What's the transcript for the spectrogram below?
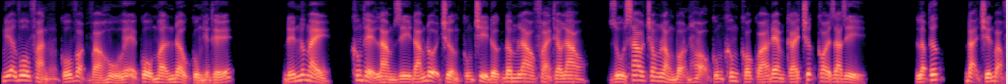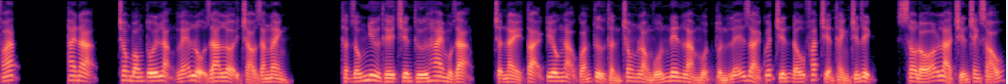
nghĩa vô phản cố vọt và hủ hệ cổ mẫn đầu cùng như thế. Đến nước này, không thể làm gì đám đội trưởng cũng chỉ được đâm lao phải theo lao, dù sao trong lòng bọn họ cũng không có quá đem cái trước coi ra gì. Lập tức, đại chiến bạo phát. Hai nạn, trong bóng tối lặng lẽ lộ ra lợi trào răng nanh thật giống như thế chiến thứ hai một dạng, trận này tại kiêu ngạo quán tử thần trong lòng vốn nên làm một tuần lễ giải quyết chiến đấu phát triển thành chiến dịch, sau đó là chiến tranh sáu.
